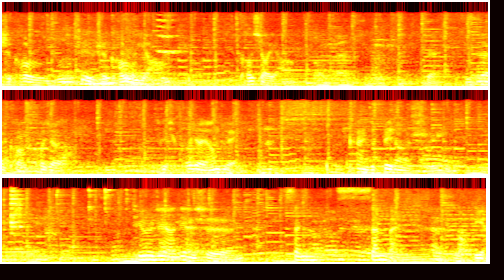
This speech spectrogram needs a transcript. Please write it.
是烤乳猪，这个是烤乳羊，烤小羊。对，你看烤烤小，这个烤小羊腿，看着非常有食欲。听说这家店是三三百年老店，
